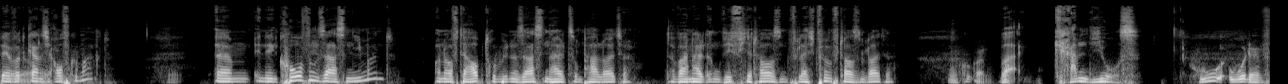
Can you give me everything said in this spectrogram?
Der wird gar nicht aufgemacht. Ähm, in den Kurven saß niemand und auf der Haupttribüne saßen halt so ein paar Leute. Da waren halt irgendwie 4000, vielleicht 5000 Leute. Na, guck an. War grandios. Who would have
